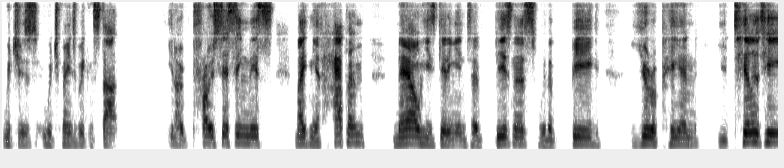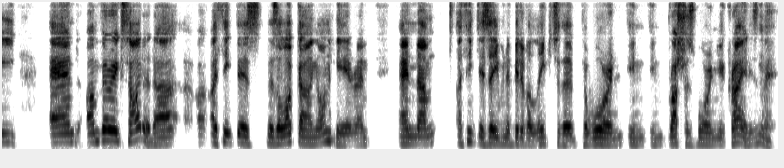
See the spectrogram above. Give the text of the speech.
which is which means we can start, you know, processing this, making it happen. Now he's getting into business with a big European utility, and I'm very excited. Uh, I think there's there's a lot going on here, and and um, I think there's even a bit of a link to the the war in in, in Russia's war in Ukraine, isn't there?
